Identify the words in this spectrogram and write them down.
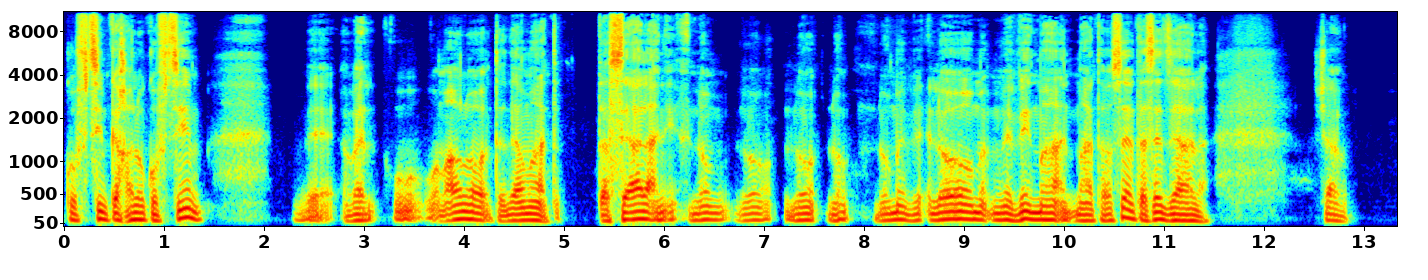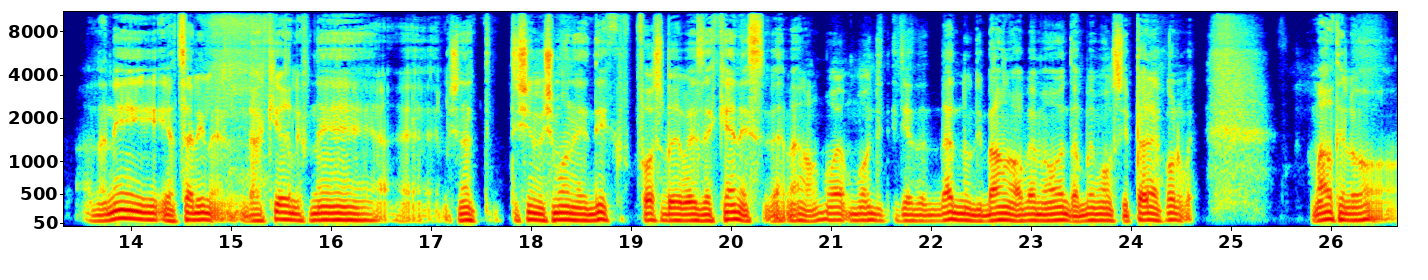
קופצים, ככה לא קופצים. ו... אבל הוא, הוא אמר לו, אתה יודע מה, ת, תעשה הלאה, אני, לא, לא, לא, לא, לא, מבין, לא מבין מה, מה אתה עושה, ותעשה את זה הלאה. עכשיו, אז אני, יצא לי להכיר לפני, בשנת 98 העדיק פוסברג באיזה כנס, ואנחנו מאוד- התיידדנו, דיברנו הרבה מאוד, הרבה מאוד, סיפר לי הכל. אמרתי לו,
